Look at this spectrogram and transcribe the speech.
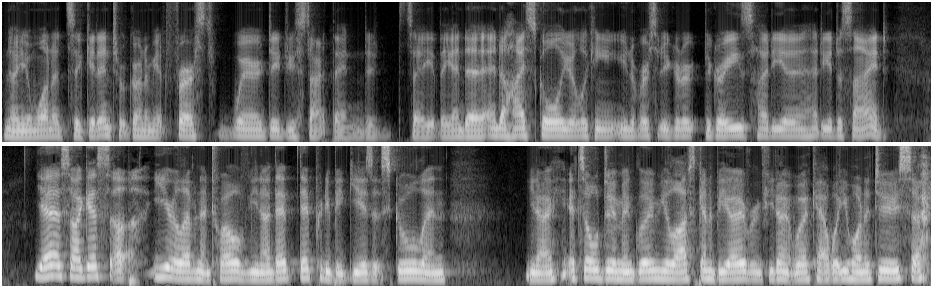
know you wanted to get into agronomy at first. Where did you start then? Did say at the end of end of high school, you're looking at university degrees. How do you how do you decide? Yeah, so I guess uh, year eleven and twelve, you know, they're they're pretty big years at school, and you know, it's all doom and gloom. Your life's going to be over if you don't work out what you want to do. So.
